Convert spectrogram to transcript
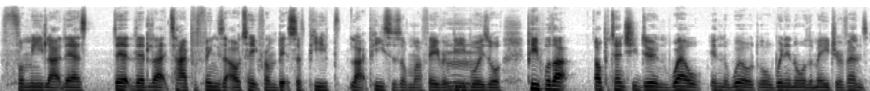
for me, like there's they're, they're like type of things that I'll take from bits of peop like pieces of my favorite Mm. b boys or people that are potentially doing well in the world or winning all the major events.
